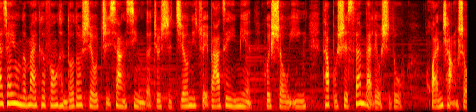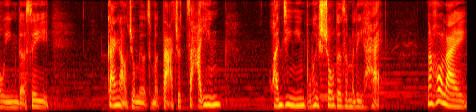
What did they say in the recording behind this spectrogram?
大家用的麦克风很多都是有指向性的，就是只有你嘴巴这一面会收音，它不是三百六十度。环场收音的，所以干扰就没有这么大，就杂音、环境音不会收得这么厉害。那后来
